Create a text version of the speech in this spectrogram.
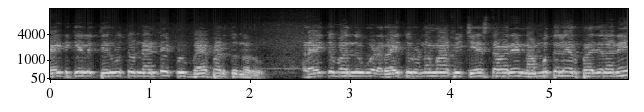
బయటికి వెళ్ళి తిరుగుతుండంటే ఇప్పుడు భయపడుతున్నారు. రైతు బంధు కూడా రైతు రుణమాఫీ చేస్తామని నమ్ముతలేరు ప్రజలని.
